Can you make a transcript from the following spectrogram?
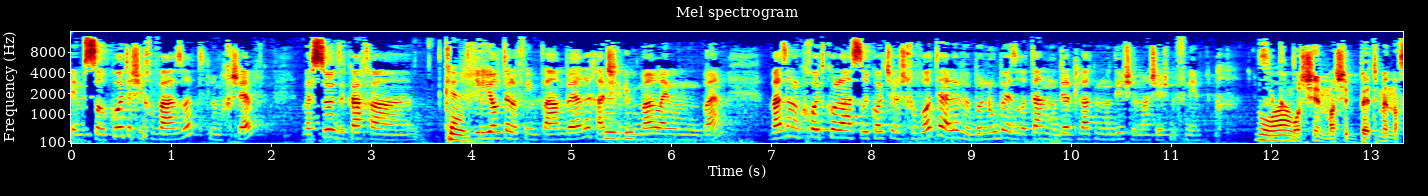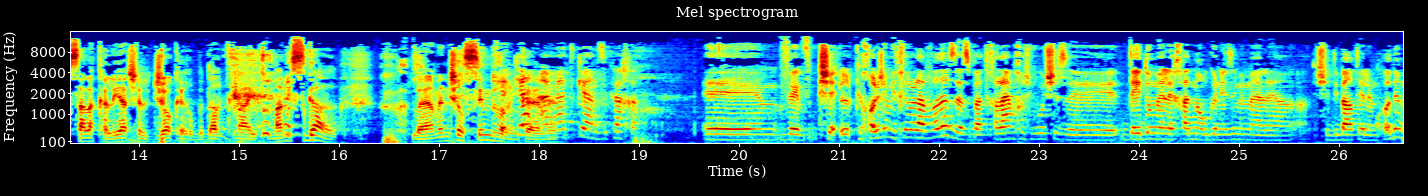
הם סרקו את השכבה הזאת למחשב, ועשו את זה ככה כן. טריליון אלפים פעם בערך, עד שנגמר להם המאובן. ואז הם לקחו את כל הסריקות של השכבות האלה ובנו בעזרתן מודל תלת-ממדי של מה שיש בפנים. זה וואו. כמו מה שבטמן עשה לקליע של ג'וקר ב Dark Knight, מה נסגר? לא יאמן שעושים דברים כן, כן, כאלה. האמת כן, זה ככה. וככל שהם התחילו לעבוד על זה, אז בהתחלה הם חשבו שזה די דומה לאחד מהאורגניזמים האלה שדיברתי עליהם קודם,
